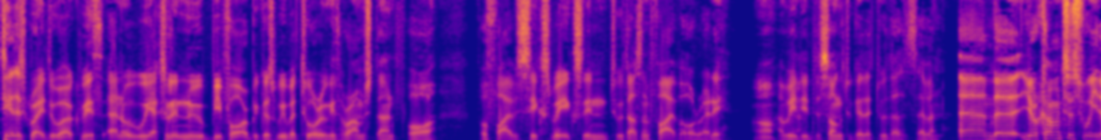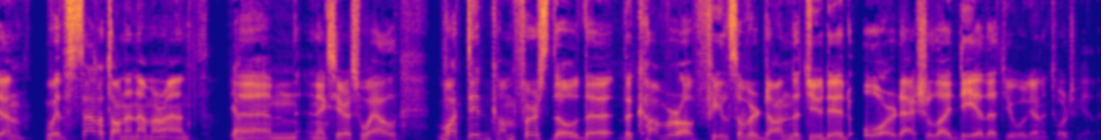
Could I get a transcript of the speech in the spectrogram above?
Till is great to work with, and we actually knew before because we were touring with Rammstein for for five six weeks in 2005 already, Oh, and we did the song together 2007. And uh, you're coming to Sweden with Sabaton and Amaranthe Yeah. um, next year as well. What did come first, though? The the cover of Fields of Verdun that you did, or the actual idea that you were going to tour together?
